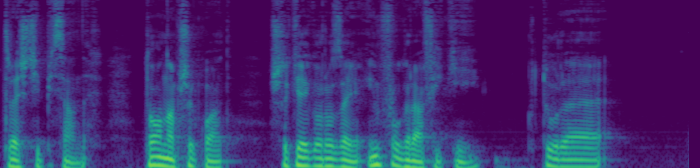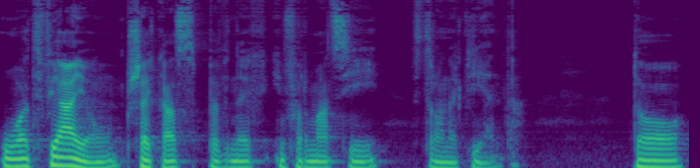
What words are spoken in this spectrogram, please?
treści pisanych? To na przykład wszelkiego rodzaju infografiki, które ułatwiają przekaz pewnych informacji w stronę klienta. To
